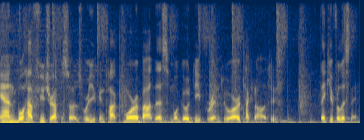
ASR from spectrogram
And we'll have future episodes where you can talk more about this and we'll go deeper into our technologies. Thank you for listening.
